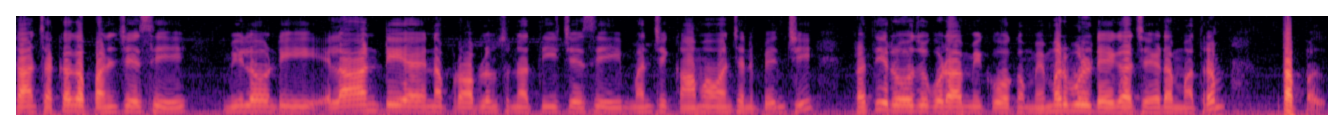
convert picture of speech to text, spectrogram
చాలా చక్కగా పనిచేసి మీలోంటి ఎలాంటి అయినా ప్రాబ్లమ్స్ ఉన్నా తీసేసి మంచి కామవంచని పెంచి ప్రతిరోజు కూడా మీకు ఒక మెమరబుల్ డేగా చేయడం మాత్రం తప్పదు.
